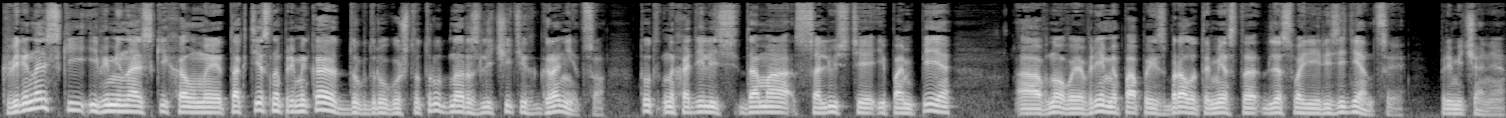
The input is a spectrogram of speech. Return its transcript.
Кверинальский и Виминальский холмы так тесно примыкают друг к другу, что трудно различить их границу – Тут находились дома Солюстия и Помпея, а в новое время папа избрал это место для своей резиденции. Примечание.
